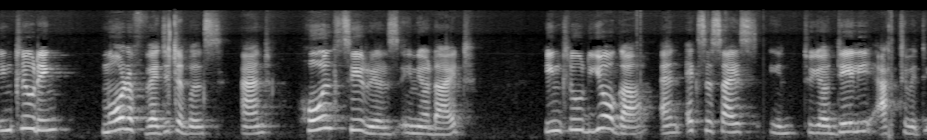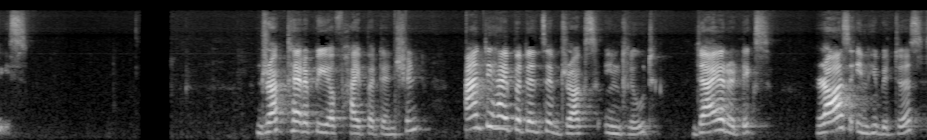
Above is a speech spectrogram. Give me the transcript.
including more of vegetables and whole cereals in your diet, include yoga and exercise into your daily activities. Drug therapy of hypertension. Antihypertensive drugs include diuretics, RAS inhibitors,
